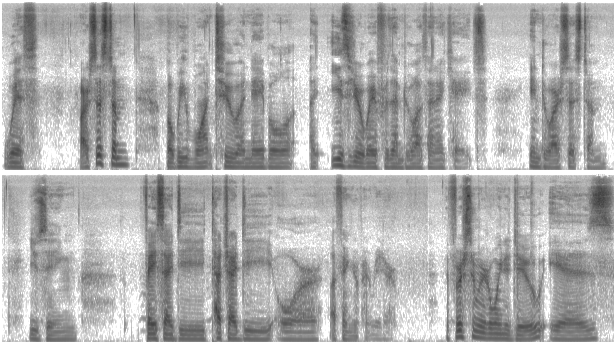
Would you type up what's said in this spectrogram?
with our system, but we want to enable an easier way for them to authenticate into our system using Face ID, Touch ID, or a fingerprint reader. The first thing we're going to do is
